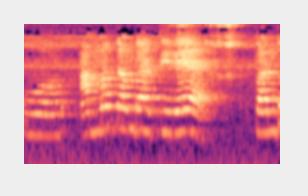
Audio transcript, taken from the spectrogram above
ಓ, ಅಮ್ಮ ತಂಬರ್ತೀರೆ ಬಂದು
